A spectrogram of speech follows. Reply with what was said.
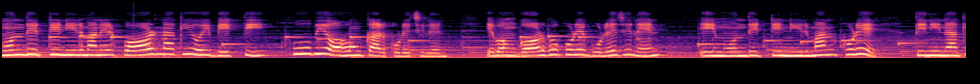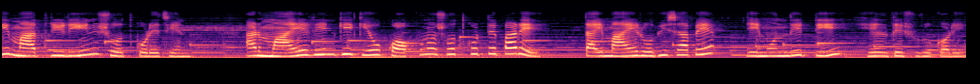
মন্দিরটি নির্মাণের পর নাকি ওই ব্যক্তি খুবই অহংকার করেছিলেন এবং গর্ব করে বলেছিলেন, এই মন্দিরটি নির্মাণ করে তিনি নাকি মাতৃ ঋণ শোধ করেছেন। আর মায়ের ঋণ কি কেউ কখনো শোধ করতে পারে? তাই মায়ের অভিশাপে এই মন্দিরটি হেলতে শুরু করে।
